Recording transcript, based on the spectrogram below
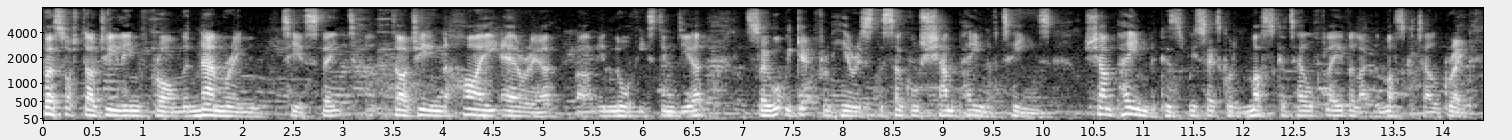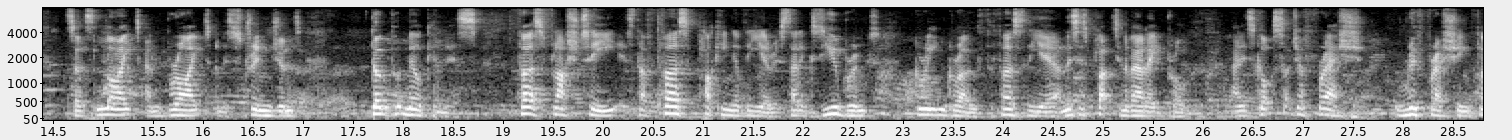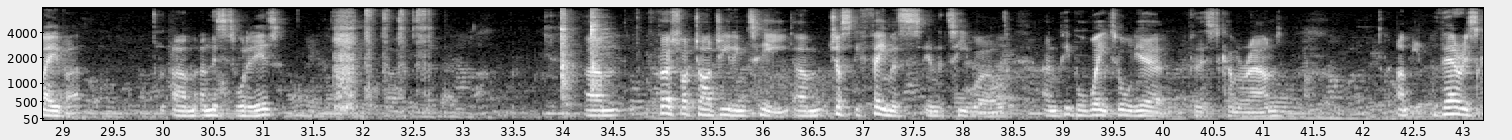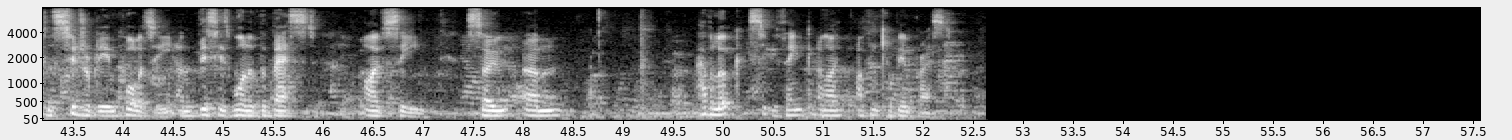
First flush Darjeeling from the Namring tea estate, uh, Darjeeling, the high area um, in northeast India. So what we get from here is the so-called champagne of teas. Champagne because we say it's got a muscatel flavour, like the muscatel grape. So it's light and bright and astringent. Don't put milk in this. First flush tea, it's the first plucking of the year. It's that exuberant green growth, the first of the year, and this is plucked in about April. And it's got such a fresh, refreshing flavour um, and this is what it is. Um, First Flush Darjeeling tea, um, justly famous in the tea world, and people wait all year for this to come around. Um, it varies considerably in quality, and this is one of the best I've seen. So um, have a look, see what you think, and I, I think you'll be impressed.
